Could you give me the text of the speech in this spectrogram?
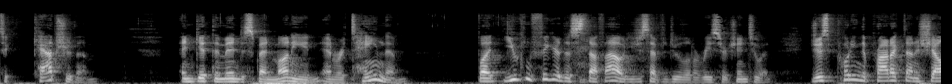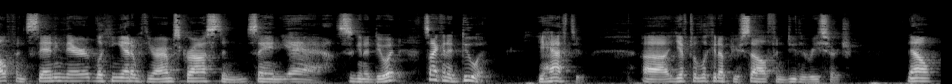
to capture them and get them in to spend money and, and retain them. But you can figure this stuff out. You just have to do a little research into it just putting the product on a shelf and standing there looking at it with your arms crossed and saying, yeah, this is going to do it. It's not going to do it. You have to. Uh, you have to look it up yourself and do the research. Now,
